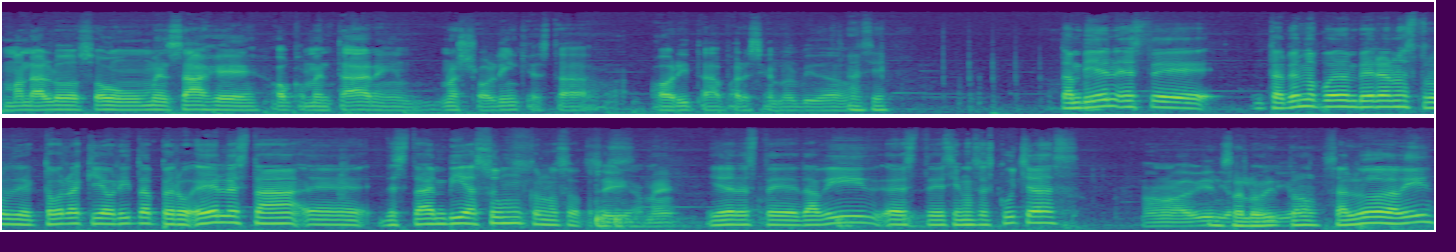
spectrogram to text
mandarlos un mensaje o comentar en nuestro link que está ahorita apareciendo el video. Así. También este tal vez no pueden ver a nuestro director aquí ahorita, pero él está, eh, está en vía Zoom con nosotros. Sí, amén. Y él, este, David, este, si nos escuchas. No, no, David. Un saludito. Saludo, David.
